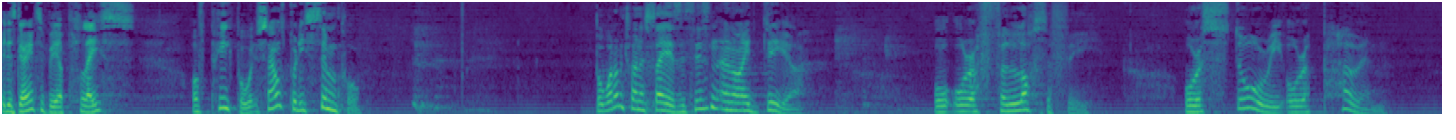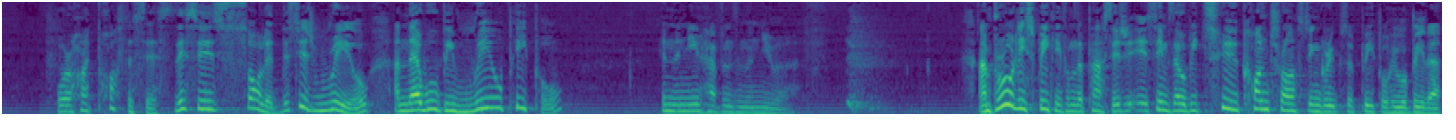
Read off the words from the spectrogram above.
it is going to be a place of people, which sounds pretty simple. But what I'm trying to say is this isn't an idea or, or a philosophy or a story or a poem or a hypothesis. This is solid. This is real. And there will be real people in the new heavens and the new earth. And broadly speaking from the passage, it seems there will be two contrasting groups of people who will be there.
